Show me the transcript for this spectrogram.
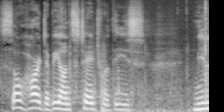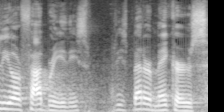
so hard to be on stage with these miglior fabri, these, these better makers,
